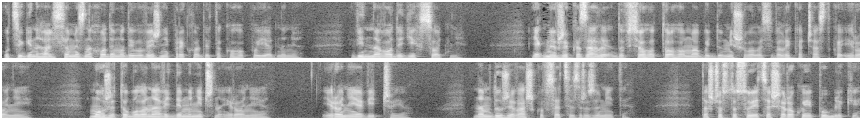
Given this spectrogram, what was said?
У Цигінгальса ми знаходимо дивовижні приклади такого поєднання. Він наводить їх сотні. Як ми вже казали, до всього того, мабуть, домішувалась велика частка іронії. Може, то була навіть демонічна іронія, іронія відчаю. Нам дуже важко все це зрозуміти. Та що стосується широкої публіки,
